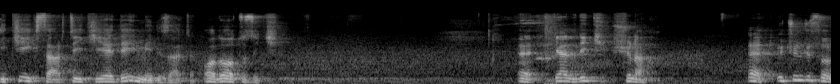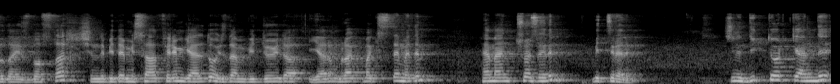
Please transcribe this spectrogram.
2x artı 2y değil miydi zaten? O da 32. Evet geldik şuna. Evet üçüncü sorudayız dostlar. Şimdi bir de misafirim geldi o yüzden videoyu da yarım bırakmak istemedim. Hemen çözelim bitirelim. Şimdi dikdörtgende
